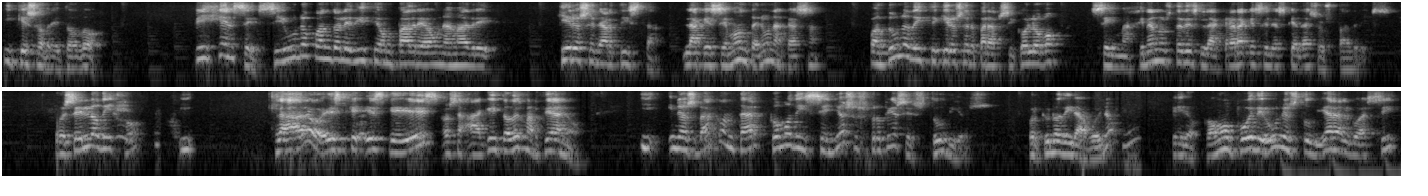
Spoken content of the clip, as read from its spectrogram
y que sobre todo, fíjense, si uno cuando le dice a un padre, a una madre, quiero ser artista, la que se monta en una casa, cuando uno dice quiero ser parapsicólogo, ¿se imaginan ustedes la cara que se les queda a esos padres? Pues él lo dijo y claro, es que es, que es o sea, aquí todo es marciano. Y, y nos va a contar cómo diseñó sus propios estudios. Porque uno dirá, bueno, pero ¿cómo puede uno estudiar algo así?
